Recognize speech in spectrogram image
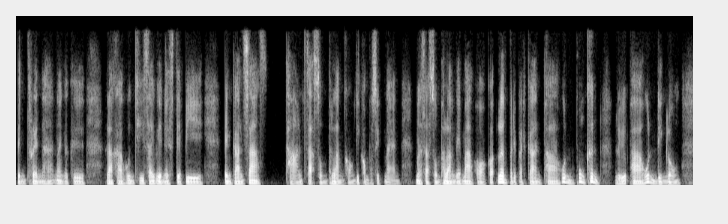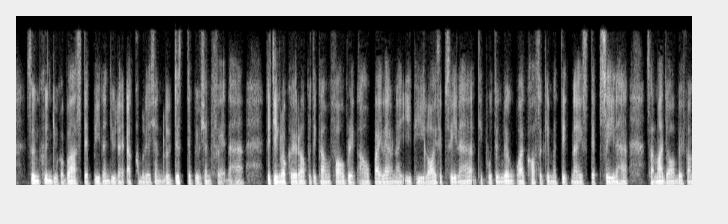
เป็นเทรนนะฮะ นั่นก็คือราคาหุ้นที่ไซด์เวย์ในสเตปี เป็นการสร้างฐานสะสมพลังของ Decomposite Man เมื่อสะสมพลังได้มากพอก็เริ่มปฏิบัติการพาหุ้นพุ่งขึ้น หรือพาหุ้นดิ่งลง ซึ่งขึ้นอยู่กับว่า Step B นั้นอยู่ใน accumulation หรือ distribution phase นะฮะ ที่จริงเราเคยเล่าพฤติกรรม fall breakout ไปแล้วใน EP 114 นะฮะ ที่พูดถึงเรื่อง Wyckoff schematic ใน Step C นะฮะ สามารถย้อนไปฟัง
